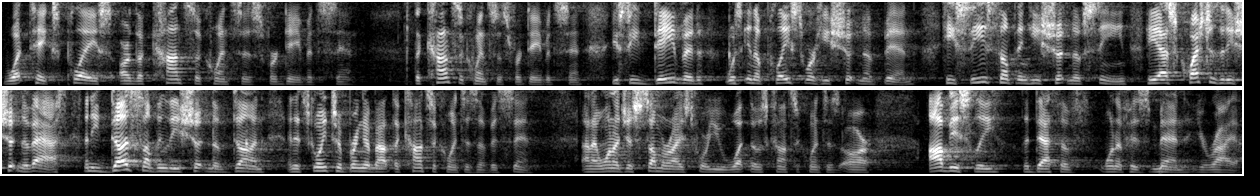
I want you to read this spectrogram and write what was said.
what takes place are the consequences for David's sin. The consequences for David's sin. You see, David was in a place where he shouldn't have been. He sees something he shouldn't have seen. He asks questions that he shouldn't have asked. And he does something that he shouldn't have done. And it's going to bring about the consequences of his sin. And I want to just summarize for you what those consequences are. Obviously, the death of one of his men, Uriah.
